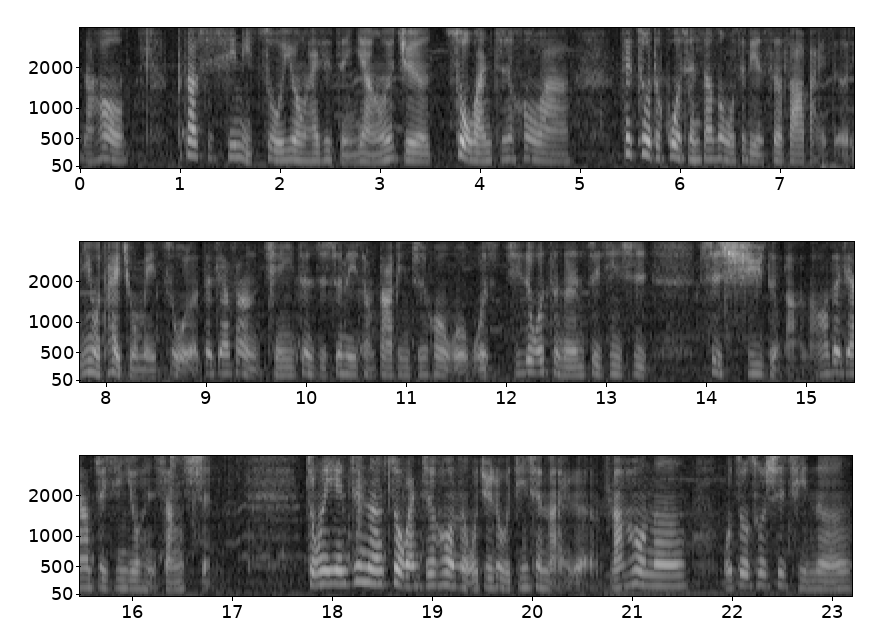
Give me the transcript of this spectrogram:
然后不知道是心理作用还是怎样，我就觉得做完之后啊。在做的过程当中，我是脸色发白的，因为我太久没做了，再加上前一阵子生了一场大病之后，我我其实我整个人最近是是虚的啦，然后再加上最近又很伤神。总而言之呢，做完之后呢，我觉得我精神来了，然后呢，我做错事情呢，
